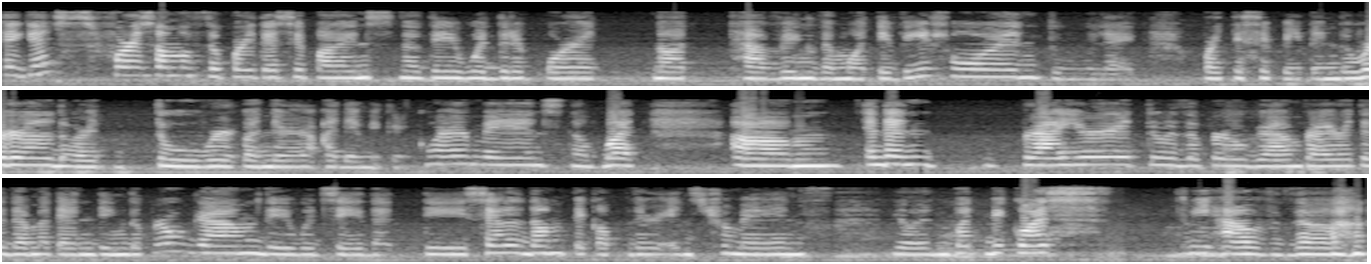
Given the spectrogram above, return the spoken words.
I guess for some of the participants, na they would report not having the motivation to like participate in the world or to work on their academic requirements no but um and then prior to the program prior to them attending the program they would say that they seldom pick up their instruments yun. But because we have the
